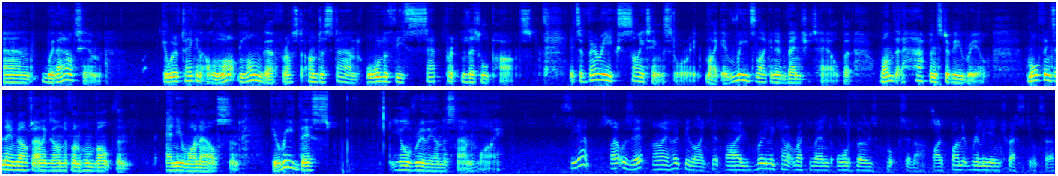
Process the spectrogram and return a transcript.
and without him, it would have taken a lot longer for us to understand all of these separate little parts. It's a very exciting story. Like, it reads like an adventure tale, but one that happens to be real. More things are named after Alexander von Humboldt than anyone else, and if you read this, you'll really understand why. So yeah, that was it. I hope you liked it. I really cannot recommend all of those books enough. I find it really interesting to,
